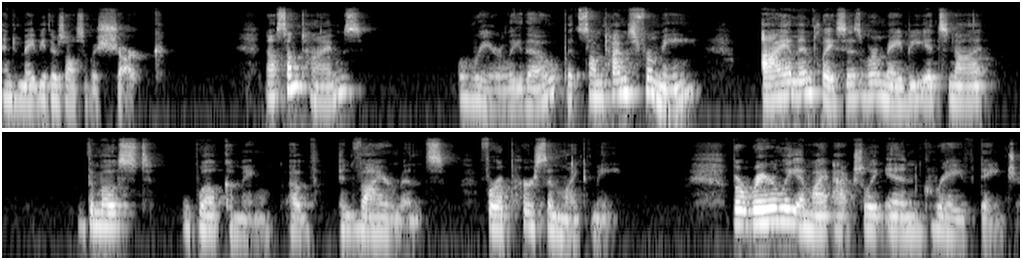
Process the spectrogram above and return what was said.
and maybe there's also a shark. Now sometimes rarely though, but sometimes for me, I am in places where maybe it's not the most welcoming of environments for a person like me but rarely am I actually in grave danger.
